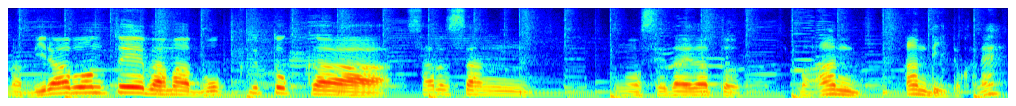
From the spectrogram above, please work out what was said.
まあ、ビラボンといえばまあ僕とかサルさんの世代だと、まあ、アンアンディとかね。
